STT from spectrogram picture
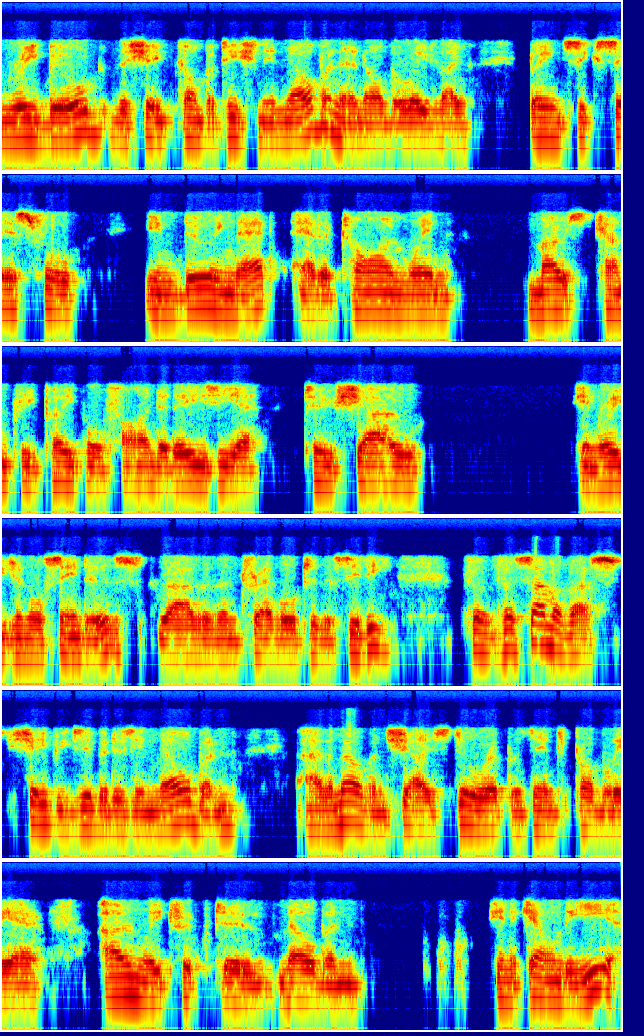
rebuild the sheep competition in Melbourne, and I believe they've been successful in doing that at a time when most country people find it easier to show in regional centres rather than travel to the city. For, for some of us sheep exhibitors in Melbourne, uh, the Melbourne show still represents probably our only trip to Melbourne in a calendar year.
